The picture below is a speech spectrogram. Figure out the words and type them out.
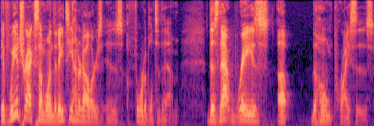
if we attract someone that eighteen hundred dollars is affordable to them, does that raise up the home prices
